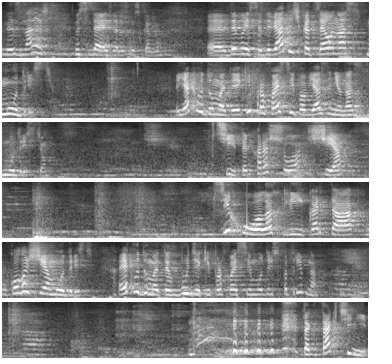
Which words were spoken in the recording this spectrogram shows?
Не знаєш? Ну сідай, я зараз розкажу. Е, дивися, дев'яточка це у нас мудрість. Як ви думаєте, які професії пов'язані у нас з мудрістю? Вчитель, хорошо. Ще. Психолог, лікар, так. У кого ще мудрість? А як ви думаєте, в будь-якій професії мудрість потрібна? Ні. Так так чи ні?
